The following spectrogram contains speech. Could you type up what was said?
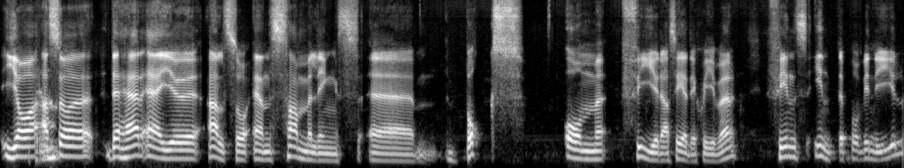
ja, alltså det här är ju alltså en samlingsbox eh, om fyra CD-skivor finns inte på vinyl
